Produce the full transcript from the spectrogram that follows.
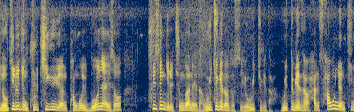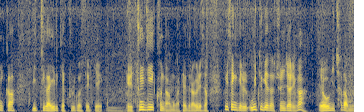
여기를 좀 굵히기 위한 방법이 뭐냐 해서 후생지를 중간에다 위쪽에다 뒀어요 위쪽에다 위쪽에다 한 4, 5년 키니까 밑이가 이렇게 굵어서 이렇게 음. 예, 둥지 큰 나무가 되더라 그래서 희생지를 위쪽에다 준 자리가 여기 쳐다보면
